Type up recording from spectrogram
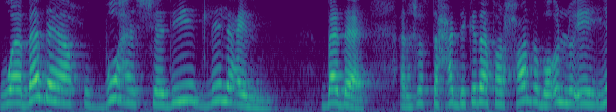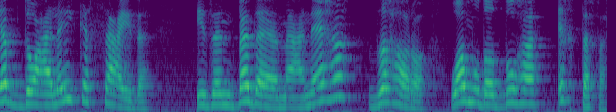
وبدأ حبها الشديد للعلم. بدأ. أنا شفت حد كده فرحان فبقول له إيه؟ يبدو عليك السعادة. اذا بدا معناها ظهر ومضادها اختفى.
